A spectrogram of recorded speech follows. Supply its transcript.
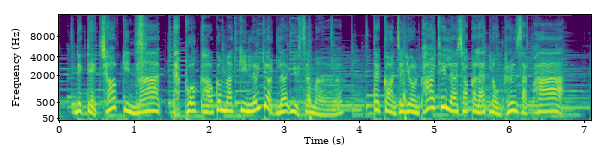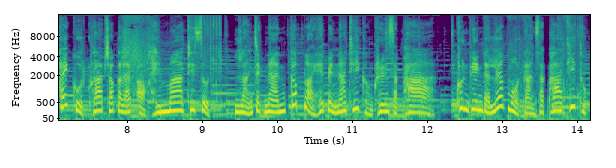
ตเด็กๆ ชอบกินมาก แต่พวกเขาก็มักกินแล้วหยดเลอะอยู่เสมอ แต่ก่อนจะโยนผ้าที่เลอะช็อกโกแลตลงเครื่องซักผ้า ให้ขูดคราบช็อกโกแลตออกให้มากที่สุด หลังจากนั้นก็ปล่อยให้เป็นหน้าที่ของเครื่องซักผ้า คุณเพียงแต่เลือกโหมดการซักผ้าที่ถูก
